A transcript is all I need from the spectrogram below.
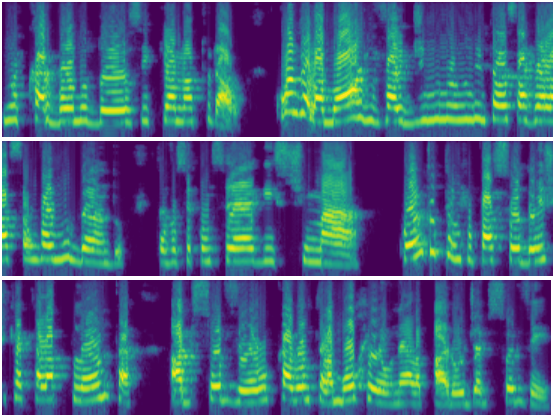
e o carbono 12, que é natural. Quando ela morre, vai diminuindo, então essa relação vai mudando. Então, você consegue estimar quanto tempo passou desde que aquela planta absorveu o carbono, que ela morreu, né? Ela parou de absorver.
